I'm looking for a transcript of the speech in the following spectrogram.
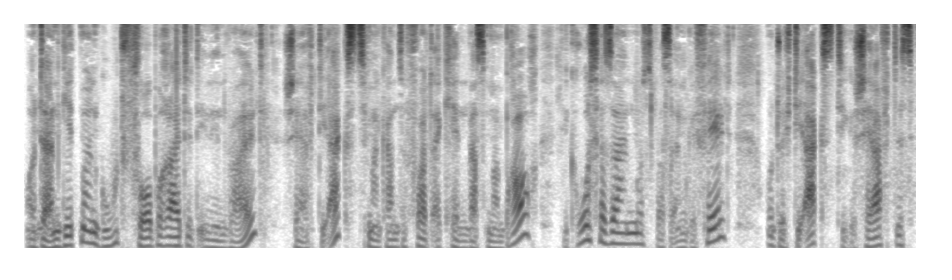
Und dann geht man gut vorbereitet in den Wald, schärft die Axt. Man kann sofort erkennen, was man braucht, wie groß er sein muss, was einem gefällt. Und durch die Axt, die geschärft ist,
